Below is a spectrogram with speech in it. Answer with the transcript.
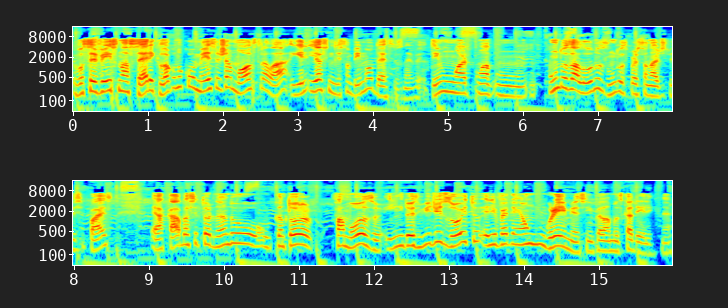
você vê isso na série que logo no começo já mostra lá. E, e assim, eles são bem modestos, né? Tem um, um, um dos alunos, um dos personagens principais, é, acaba se tornando um cantor famoso e em 2018 ele vai ganhar um Grammy assim pela música dele, né?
